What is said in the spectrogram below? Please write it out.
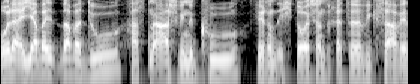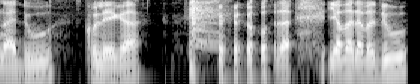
Oder Jabba du, hast einen Arsch wie eine Kuh, während ich Deutschland rette wie Xavier Naidoo, Kollege. Oder Jabba du,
